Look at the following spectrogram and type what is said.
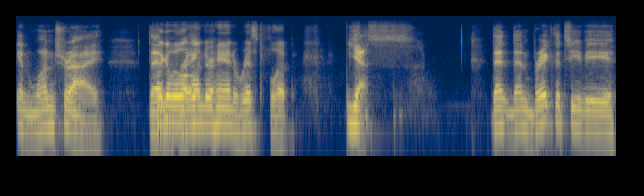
in one try. Then like a little break- underhand wrist flip. Yes. Then then break the TV,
